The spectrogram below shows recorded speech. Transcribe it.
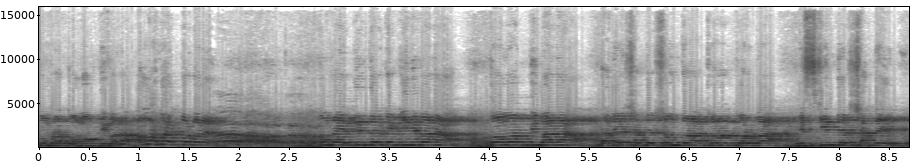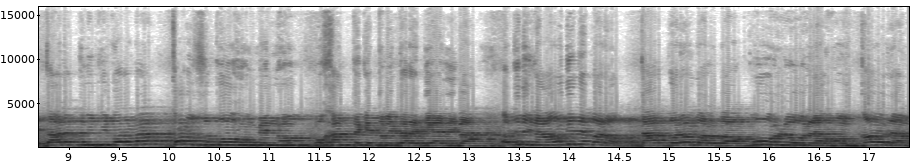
তোমরা দমক দিবা না। আল্লাহ আকবার বলেন। তোমরা এদিনদেরকে কি দিবা না? দমক দিবা না। তাদের সাথে সুন্দর আচরণ করবা, মিসকিনদের সাথে। তাহলে তুমি কি করবা? ওখান থেকে তুমি তারে দিয়া দিবা আর যদি নাও দিতে পারো তারপরেও বলবা কুলু লাহুম কাওলাম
